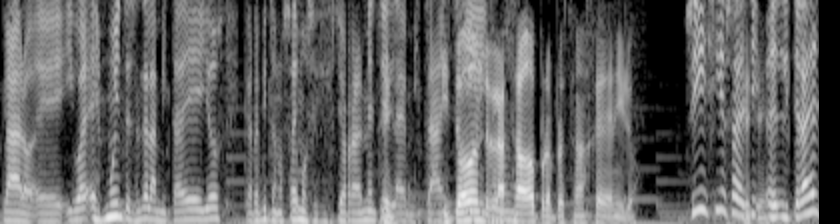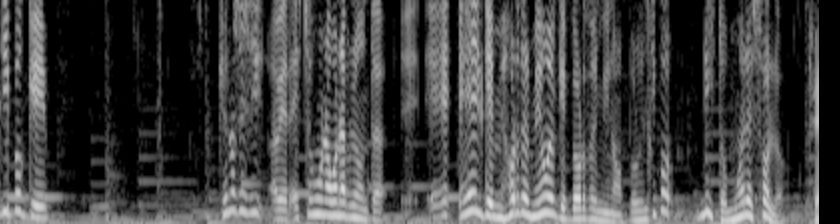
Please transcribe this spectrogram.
Claro, eh, igual es muy interesante la amistad de ellos, que repito, no sabemos si existió realmente Sí. la amistad. Y en todo sí, entrelazado por el personaje de Niro. Sí, sí, o sea, el Sí, literal es el tipo que... Yo no sé si... A ver, esto es una buena pregunta. Eh, eh, ¿Es el que mejor terminó o el que peor terminó? Porque el tipo, listo, muere solo. Sí,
